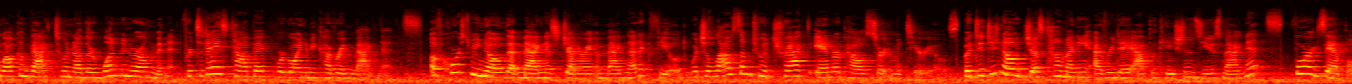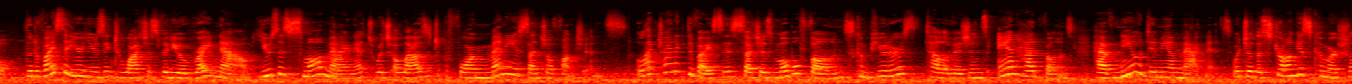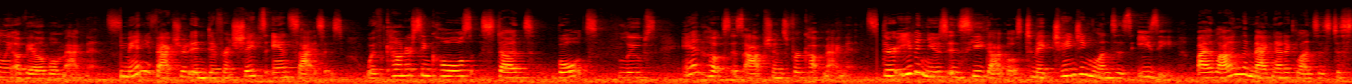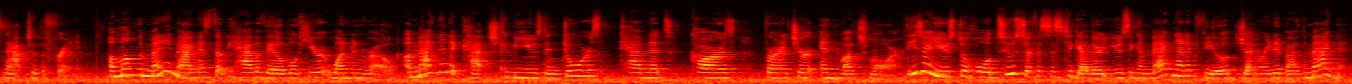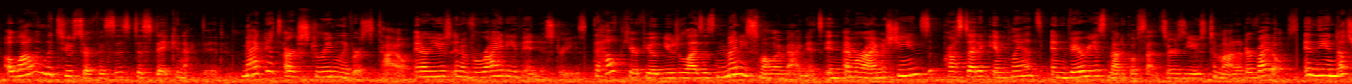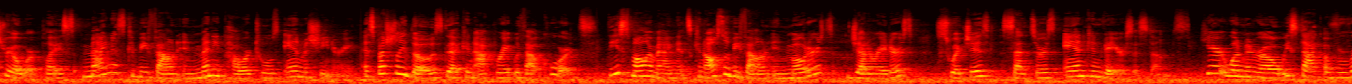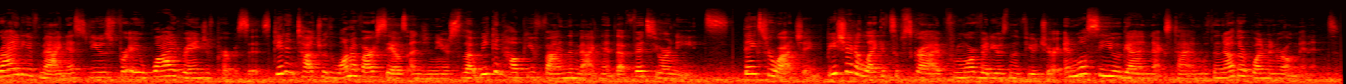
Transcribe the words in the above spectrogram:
welcome back to another One Monroe Minute. For today's topic, we're going to be covering magnets. Of course, we know that magnets generate a magnetic field, which allows them to attract and repel certain materials. But did you know just how many everyday applications use magnets? For example, the device that you're using to watch this video right now uses small magnets, which allows it to perform many essential functions. Electronic devices such as mobile phones, computers, televisions, and headphones have neodymium magnets, which are the strongest commercially available magnets. Manufactured in different shapes and sizes, with countersink holes, studs, bolts, loops, and hooks as options for cup magnets. They're even used in ski goggles to make changing lenses easy by allowing the magnetic lenses to snap to the frame. Among the many magnets that we have available here at One Monroe, a magnetic catch can be used in doors, cabinets, cars, furniture, and much more. These are used to hold two surfaces together using a magnetic field generated by the magnet, allowing the two surfaces to stay connected. Magnets are extremely versatile and are used in a variety of industries. The healthcare field utilizes many smaller magnets in MRI machines, prosthetic implants, and various medical sensors used to monitor vitals. In the industrial workplace, magnets can be found in many power tools and machinery, especially those that can operate without cords. These smaller magnets can also be found in motors, generators, switches, sensors, and conveyor systems. Here at One Monroe, we stock a variety of magnets used for a wide range of purposes. Get in touch with one of our sales engineers so that we can help you find the magnet that fits your needs. Thanks for watching. Be sure to like and subscribe for more videos in the future, and we'll see you again next time with another One Monroe Minute.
